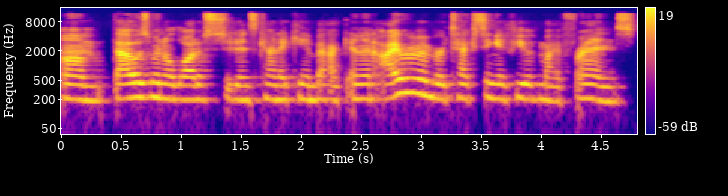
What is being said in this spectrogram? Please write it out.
Um, that was when a lot of students kind of came back. And then I remember texting a few of my friends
